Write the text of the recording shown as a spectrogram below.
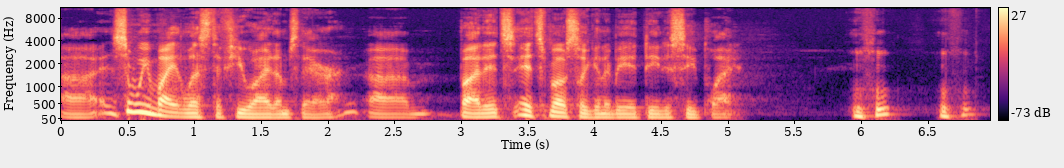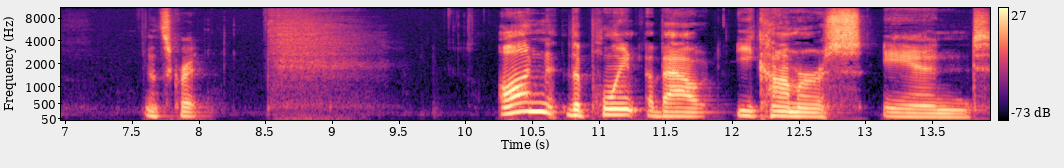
uh, so we might list a few items there, um, but it's it's mostly going to be a D2C play. Mm-hmm. Mm-hmm. That's great. On the point about e-commerce and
